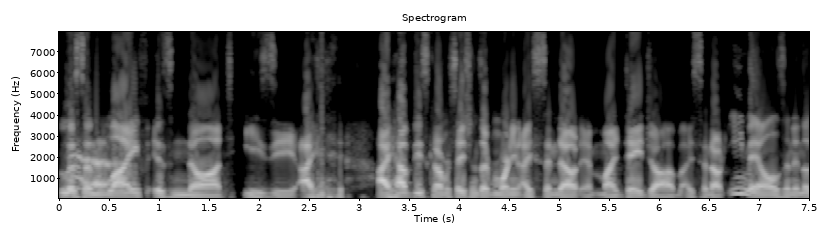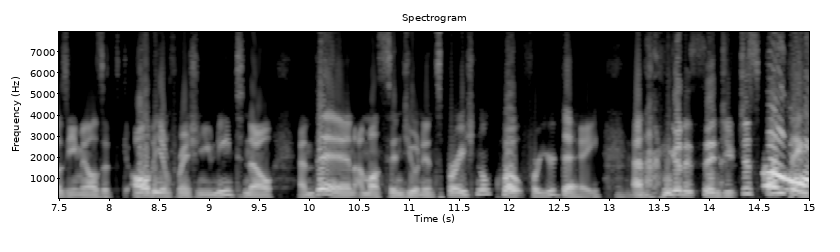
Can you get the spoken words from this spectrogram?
Listen, Yeah. life is not easy. I I have these conversations every morning. I send out at my day job, I send out emails and in those emails it's all the information you need to know and then I'm going to send you an inspirational quote for your day mm-hmm. and I'm going to send you just fun things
